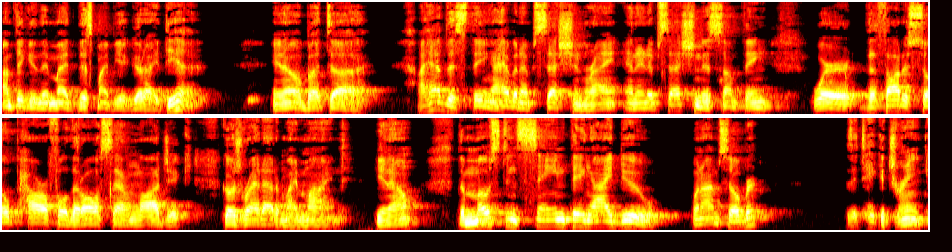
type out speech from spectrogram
I'm thinking that might, this might be a good idea, you know, but, uh, I have this thing, I have an obsession, right? And an obsession is something where the thought is so powerful that all sound logic goes right out of my mind. You know, the most insane thing I do when I'm sober is I take a drink.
